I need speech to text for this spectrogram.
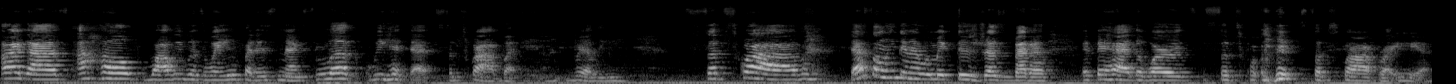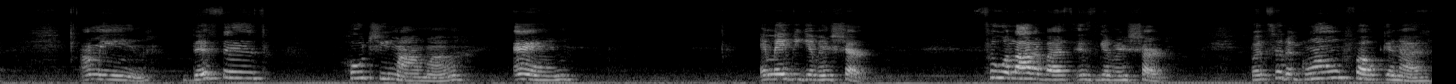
All right, guys, I hope while we was waiting for this next look, we hit that subscribe button. Really, subscribe. That's the only thing that would make this dress better if it had the words subscribe, right here. I mean, this is Hoochie Mama and it may be giving shirt. To a lot of us, it's giving shirt. But to the grown folk in us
